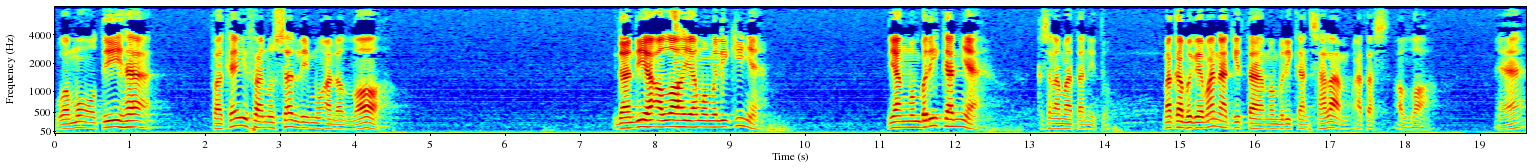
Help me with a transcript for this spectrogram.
Wa mu'tiha fa kaifa nusallimu 'ala Allah dan dia Allah yang memilikinya yang memberikannya keselamatan itu. Maka bagaimana kita memberikan salam atas Allah? Ya.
